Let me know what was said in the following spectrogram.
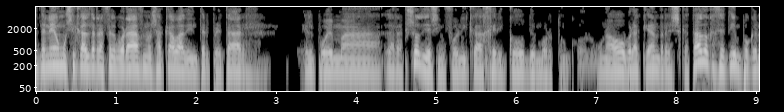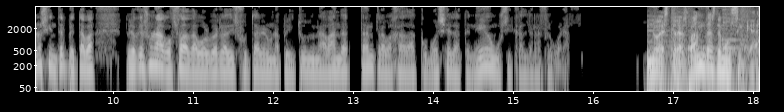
Ateneo Musical de Rafael Guaraf nos acaba de interpretar el poema La Rapsodia Sinfónica Jericho de Morton Cole, una obra que han rescatado, que hace tiempo que no se interpretaba, pero que es una gozada volverla a disfrutar en una plenitud de una banda tan trabajada como es el Ateneo Musical de Rafael Guaraf. Nuestras bandas de música.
